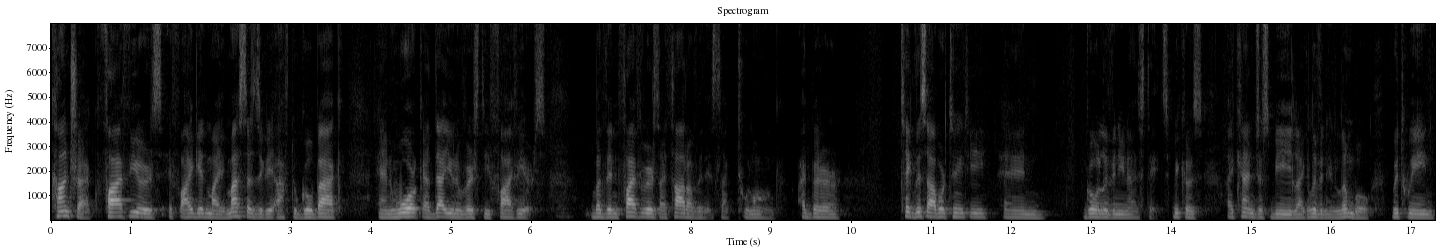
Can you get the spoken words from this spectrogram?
contract five years. If I get my master's degree, I have to go back and work at that university five years. But then five years, I thought of it, it's like too long. I'd better take this opportunity and go live in the United States because I can't just be like living in limbo between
